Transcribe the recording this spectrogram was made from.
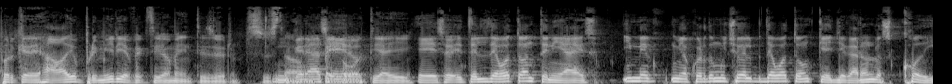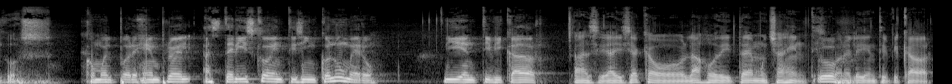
porque dejaba de oprimir y efectivamente eso, eso estaba un ahí. Eso, entonces el de botón tenía eso. Y me, me acuerdo mucho del de botón que llegaron los códigos, como el, por ejemplo, el asterisco 25 número, identificador. Así, ahí se acabó la jodita de mucha gente Uf. con el identificador.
